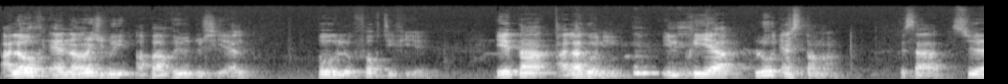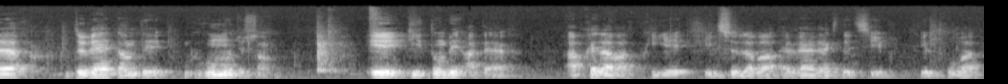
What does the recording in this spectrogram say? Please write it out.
Alors un ange lui apparut du ciel pour le fortifier. Étant à l'agonie, il pria plus instamment que sa sueur devint comme des grumeaux du sang et qui tombait à terre. Après l'avoir prié, il se leva et vint vers ses disciples. Il trouva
